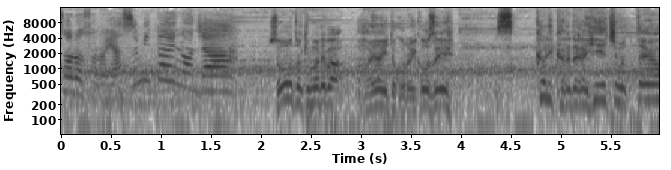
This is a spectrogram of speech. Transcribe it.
そろそろ休みたいのじゃ。そうと決まれば早いところ行こうぜ。すっかり体が冷えちまったよ。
